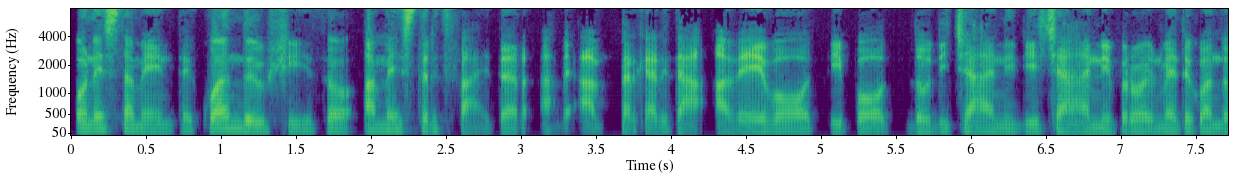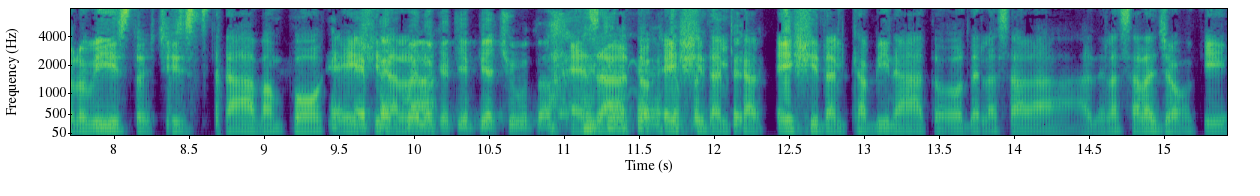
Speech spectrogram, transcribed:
onestamente, quando è uscito a me Street Fighter, ave- a- per carità, avevo tipo 12 anni, 10 anni probabilmente quando l'ho visto, ci stava un po' che è, esci dalla... quello che ti è piaciuto. Esatto, esci, dal, esci dal cabinato della sala, della sala giochi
